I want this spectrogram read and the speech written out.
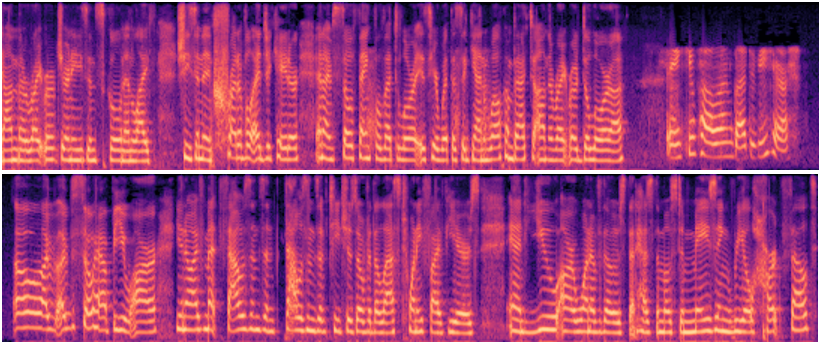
on their right road journeys in school and in life. She's an incredible educator, and I'm so thankful that Delora is here with us again. Welcome back to On the Right Road, Delora. Thank you, Paula. I'm glad to be here. Oh, I'm, I'm so happy you are. You know, I've met thousands and thousands of teachers over the last 25 years, and you are one of those that has the most amazing, real, heartfelt,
